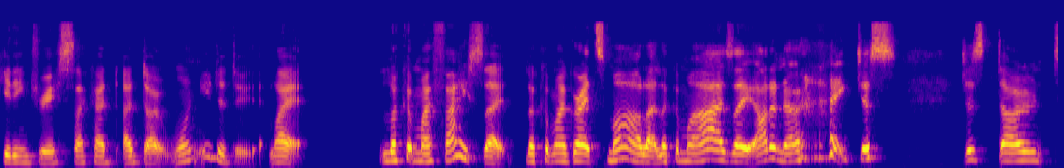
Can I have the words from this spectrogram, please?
getting dressed. Like i, I don't want you to do that. Like look at my face like look at my great smile like look at my eyes like i don't know like just just don't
